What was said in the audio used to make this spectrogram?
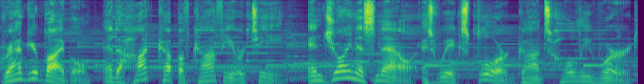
Grab your Bible and a hot cup of coffee or tea and join us now as we explore God's holy word.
